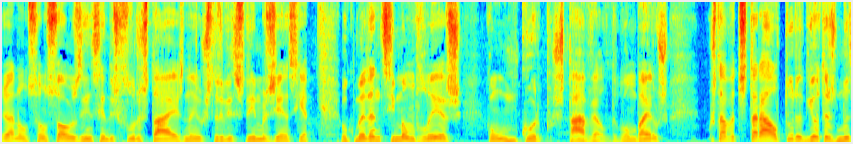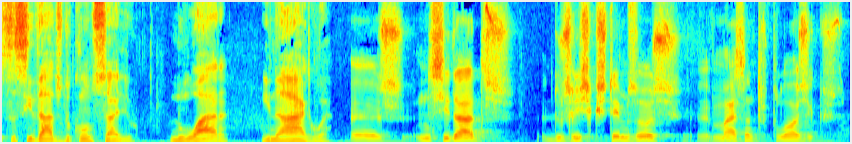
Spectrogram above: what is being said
Já não são só os incêndios florestais nem os serviços de emergência. O comandante Simão Velez, com um corpo estável de bombeiros, gostava de estar à altura de outras necessidades do Conselho, no ar e na água. As necessidades dos riscos que temos hoje, mais antropológicos, eh,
